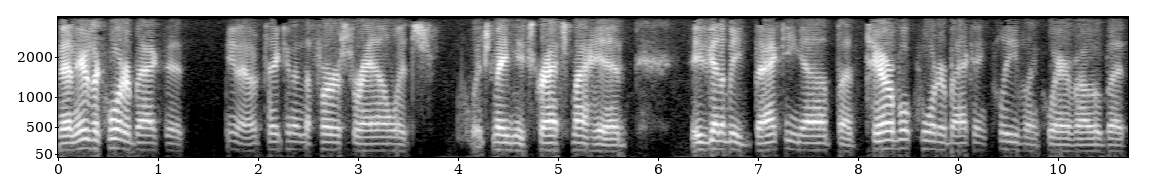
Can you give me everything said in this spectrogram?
And here's a quarterback that you know taken in the first round, which which made me scratch my head. He's going to be backing up a terrible quarterback in Cleveland, Cuervo. But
